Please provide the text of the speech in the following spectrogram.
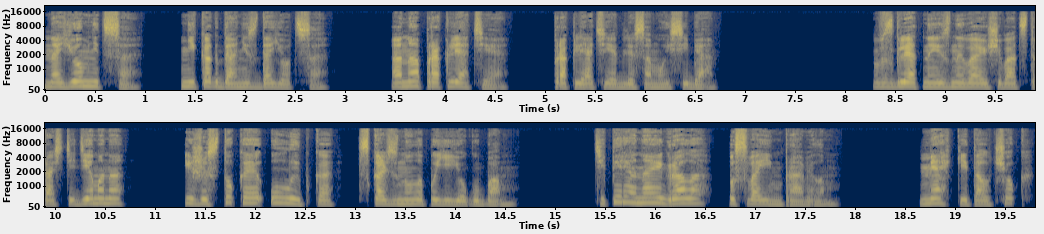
Наемница никогда не сдается. Она проклятие, проклятие для самой себя. Взгляд на изнывающего от страсти демона и жестокая улыбка скользнула по ее губам. Теперь она играла по своим правилам. Мягкий толчок,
